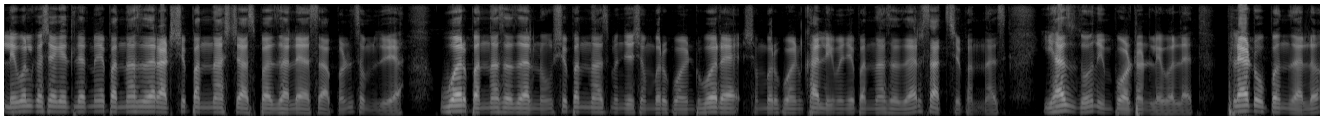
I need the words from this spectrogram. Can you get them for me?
लेवल कशा घेतल्यात म्हणजे पन्नास हजार आठशे पन्नासच्या आसपास झालंय असं आपण समजूया. वर पन्नास हजार नऊशे पन्नास म्हणजे शंभर पॉईंट वर आहे. शंभर पॉईंट खाली म्हणजे पन्नास हजार सातशे पन्नास. ह्याच दोन इम्पॉर्टंट लेवल आहेत. फ्लॅट ओपन झालं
